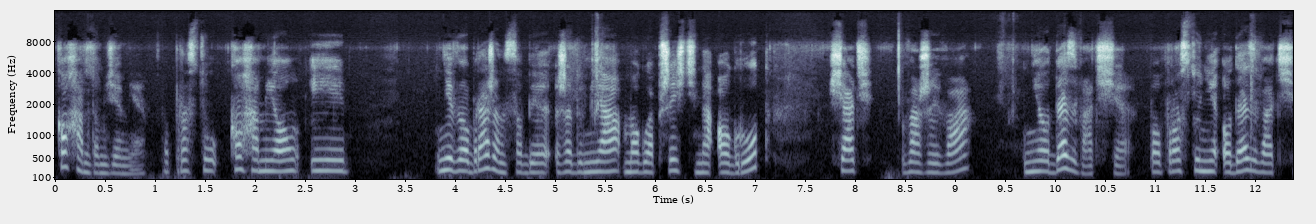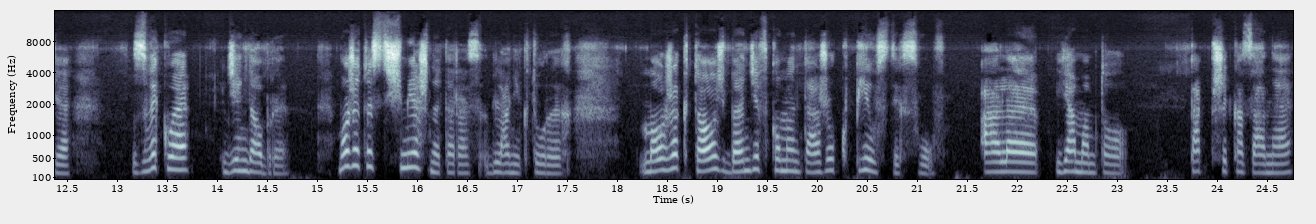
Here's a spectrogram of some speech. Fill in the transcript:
Kocham tą ziemię, po prostu kocham ją i nie wyobrażam sobie, żebym ja mogła przyjść na ogród, siać warzywa, nie odezwać się, po prostu nie odezwać się. Zwykłe dzień dobry. Może to jest śmieszne teraz dla niektórych. Może ktoś będzie w komentarzu kpił z tych słów, ale ja mam to tak przykazane,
